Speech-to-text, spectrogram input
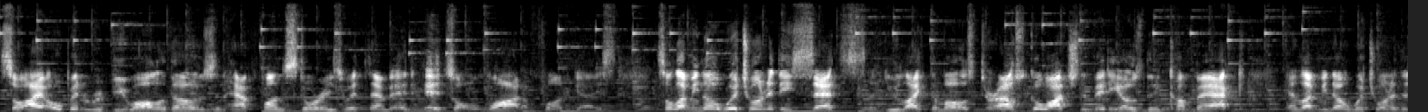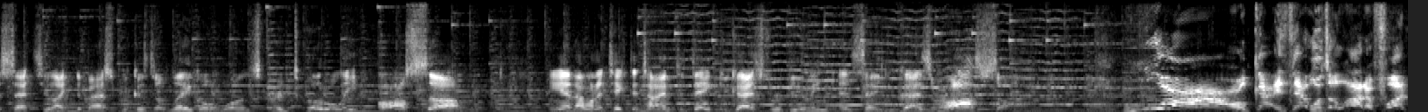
So I open, review all of those, and have fun stories with them. And it's a lot of fun, guys. So let me know which one of these sets you like the most, or else go watch the videos, then come back and let me know which one of the sets you like the best because the Lego ones are totally awesome. And I want to take the time to thank you guys for viewing and say you guys are awesome. Wow! Guys, that was a lot of fun.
